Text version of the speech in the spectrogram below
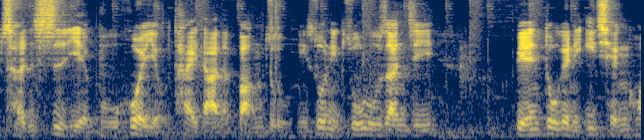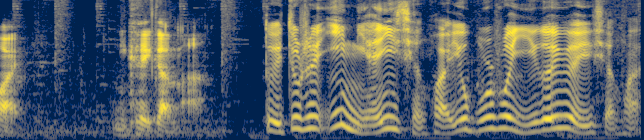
城市也不会有太大的帮助。你说你租洛杉矶，别人多给你一千块，你可以干嘛？对，就是一年一千块，又不是说一个月一千块，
